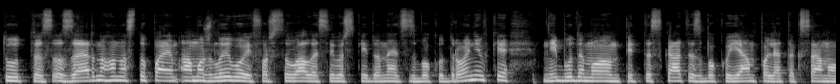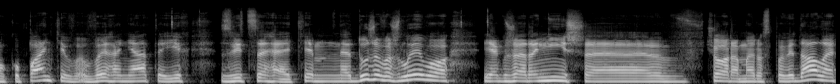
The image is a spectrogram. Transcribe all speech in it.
тут з Озерного наступаємо, а можливо, і форсували Сіверський Донець з боку Дронівки, і будемо підтискати з боку Ямполя так само окупантів, виганяти їх звідси геть. М, Дуже важливо, як вже раніше е, вчора ми розповідали,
